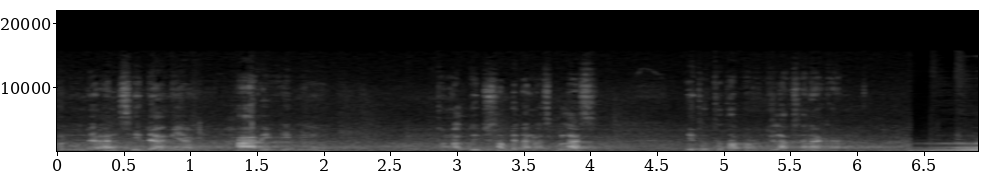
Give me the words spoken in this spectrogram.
penundaan sidang yang hari ini tanggal 7 sampai tanggal 11 itu tetap harus dilaksanakan.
